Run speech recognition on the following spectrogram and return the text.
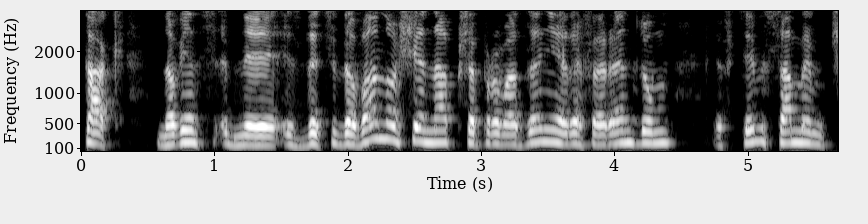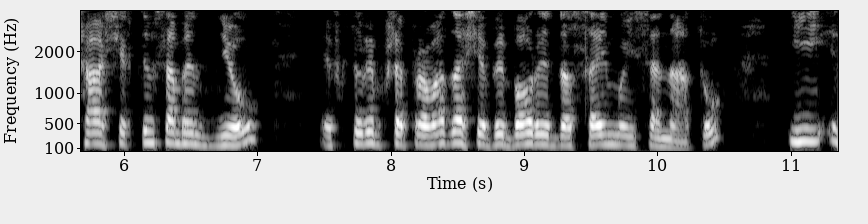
Tak, no więc y, zdecydowano się na przeprowadzenie referendum w tym samym czasie, w tym samym dniu, w którym przeprowadza się wybory do Sejmu i Senatu i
